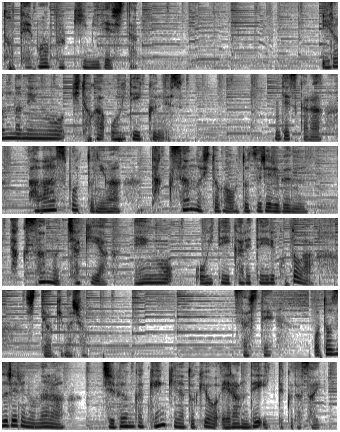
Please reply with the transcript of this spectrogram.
とても不気味でした。いろんな念を人が置いていくんです。ですからパワースポットにはたくさんの人が訪れる分たくさんの邪気や念を置いていかれていることは知っておきましょう。そして訪れるのなら自分が元気な時を選んで行ってください。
